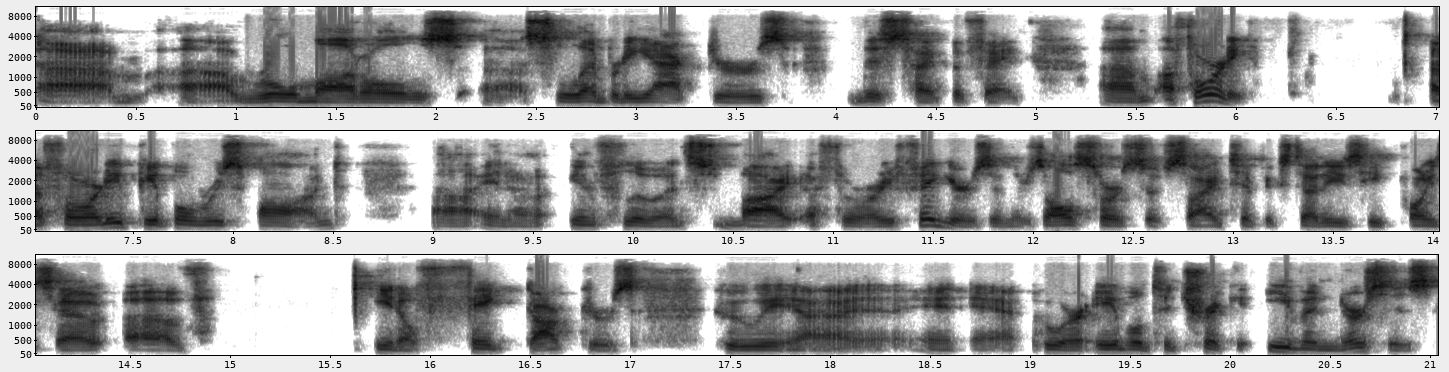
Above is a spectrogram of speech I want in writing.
um, uh, role models, uh, celebrity actors, this type of thing. Um, authority. Authority, people respond uh, and are influenced by authority figures. And there's all sorts of scientific studies he points out of you know fake doctors who uh, and, and who are able to trick even nurses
